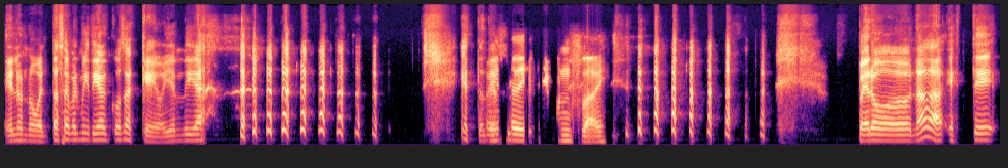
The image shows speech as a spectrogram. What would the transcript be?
en los 90 se permitían cosas que hoy en día Pero nada, este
